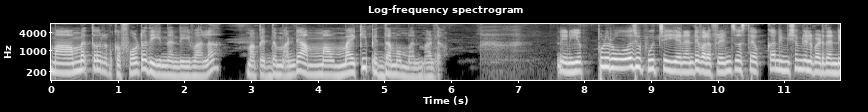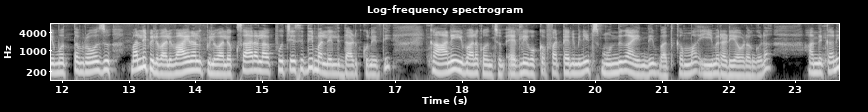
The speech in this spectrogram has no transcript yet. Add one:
మా అమ్మతో ఒక ఫోటో దిగిందండి ఇవాళ. మా పెద్దమ్మ అంటే అమ్మ అమ్మాయికి పెద్దమ్మమ్మ అనమాట నేను ఎప్పుడు రోజు పూజ చెయ్యానంటే వాళ్ళ ఫ్రెండ్స్ వస్తే ఒక్క నిమిషం నిలబడదండి. మొత్తం రోజు మళ్ళీ పిలవాలి వాయనాలకు పిలవాలి. ఒకసారి అలా పూజ చేసిద్ది మళ్ళీ వెళ్ళి దాడుకునేది. కానీ ఇవాళ కొంచెం ఎర్లీ ఒక టెన్ మినిట్స్ ముందుగా అయింది బతుకమ్మ. ఈమె రెడీ అవ్వడం కూడా. అందుకని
